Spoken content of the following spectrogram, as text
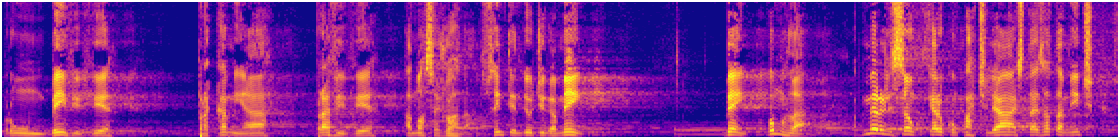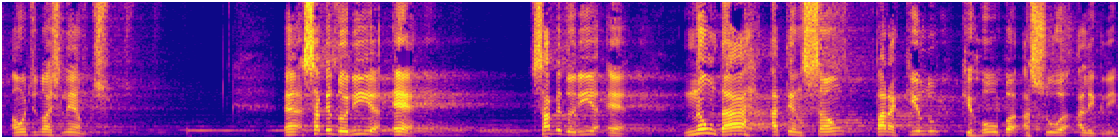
para um bem viver, para caminhar, para viver a nossa jornada. Você entendeu? Diga amém. Bem, vamos lá. A primeira lição que eu quero compartilhar está exatamente onde nós lemos. É, sabedoria é, sabedoria é não dar atenção para aquilo que rouba a sua alegria.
